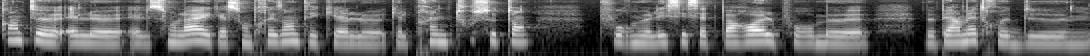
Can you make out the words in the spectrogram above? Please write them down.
quand elles, elles, sont là et qu'elles sont présentes et qu'elles qu'elles prennent tout ce temps pour me laisser cette parole, pour me, me permettre de,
